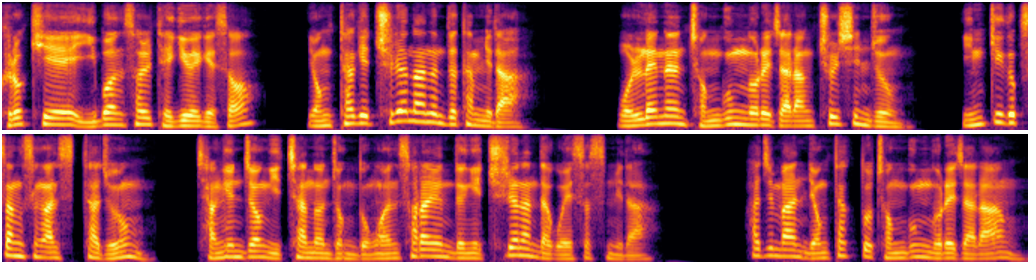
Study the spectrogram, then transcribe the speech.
그렇기에 이번 설 대기획에서 영탁이 출연하는 듯 합니다. 원래는 전국 노래자랑 출신 중 인기 급 상승한 스타 중 장윤정, 이찬원, 정동원, 설아윤 등이 출연한다고 했었습니다. 하지만 영탁도 전국 노래자랑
